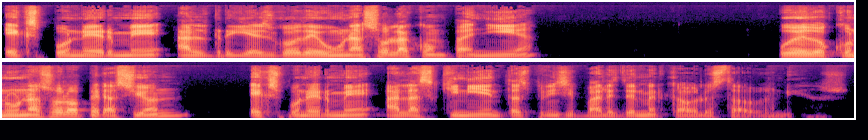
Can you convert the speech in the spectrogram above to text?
exponerme al riesgo de una sola compañía, puedo con una sola operación exponerme a las 500 principales del mercado de Estados Unidos.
